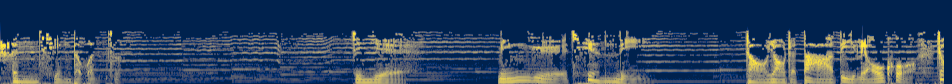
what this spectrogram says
深情的文字。今夜明月千里，照耀着大地辽阔，照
